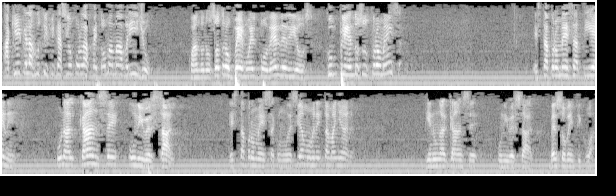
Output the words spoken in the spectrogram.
Aquí es que la justificación por la fe toma más brillo cuando nosotros vemos el poder de Dios cumpliendo sus promesas. Esta promesa tiene un alcance universal. Esta promesa, como decíamos en esta mañana, tiene un alcance universal. Verso 24.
